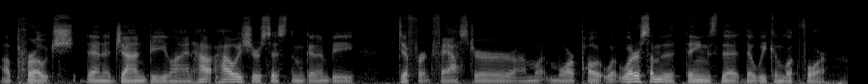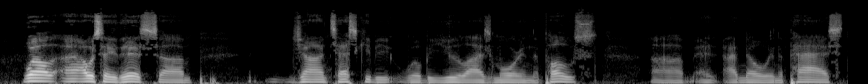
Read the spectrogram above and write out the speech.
approach than a John Beilein? How how is your system going to be different, faster, um, more? Po- what are some of the things that, that we can look for? Well, I would say this: um, Jon Teske be, will be utilized more in the post. Um, I know in the past,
